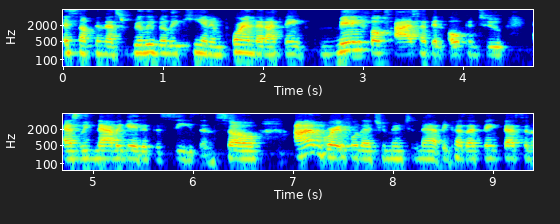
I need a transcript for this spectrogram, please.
is something that's really, really key and important that I think many folks' eyes have been open to as we've navigated the season. So I'm grateful that you mentioned that because I think that's an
